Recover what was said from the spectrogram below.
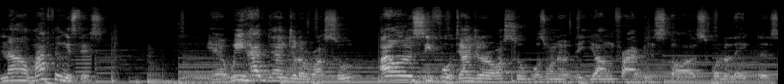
Now, my thing is this: yeah, we had D'Angelo Russell. I honestly thought D'Angelo Russell was one of the young, thriving stars for the Lakers,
